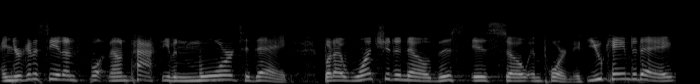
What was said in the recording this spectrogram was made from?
And you're going to see it unpacked even more today. But I want you to know this is so important. If you came today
